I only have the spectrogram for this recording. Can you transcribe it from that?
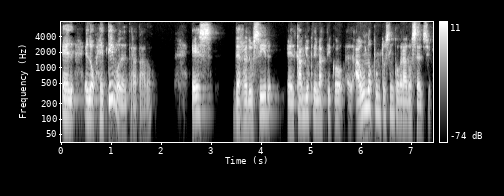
El, objetivo del tratado es de reducir el cambio climático a 1.5 grados Celsius,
